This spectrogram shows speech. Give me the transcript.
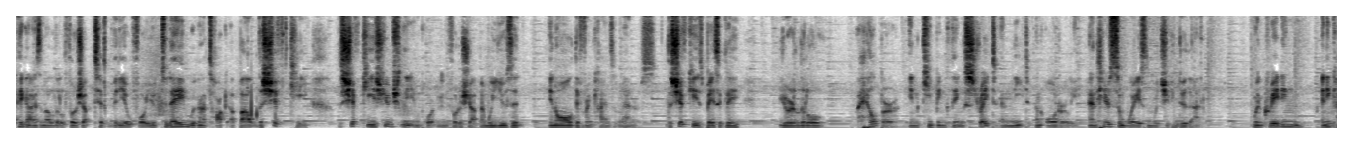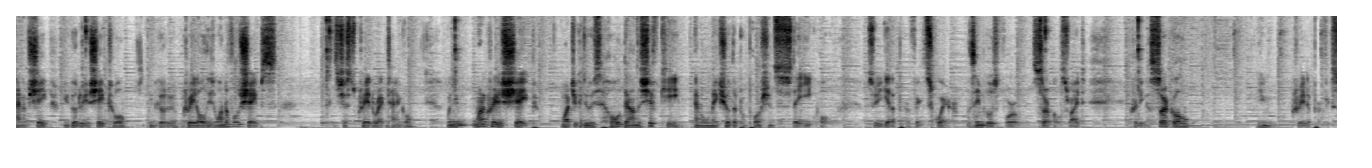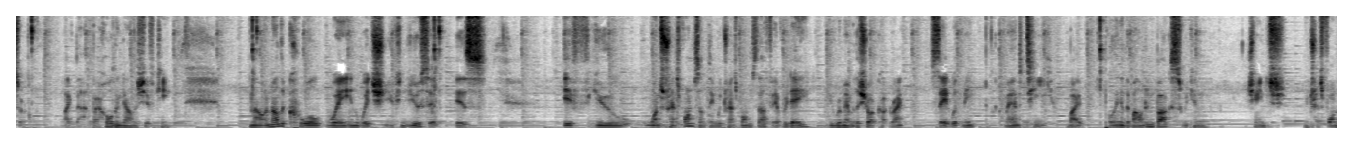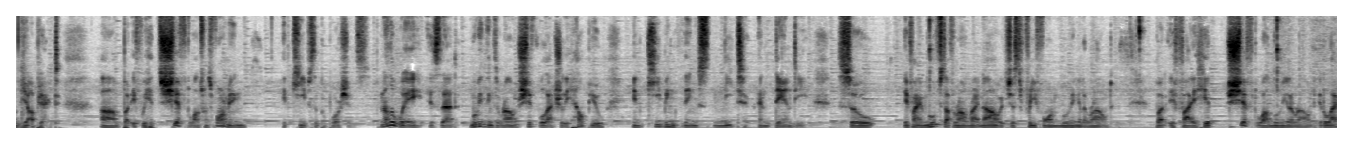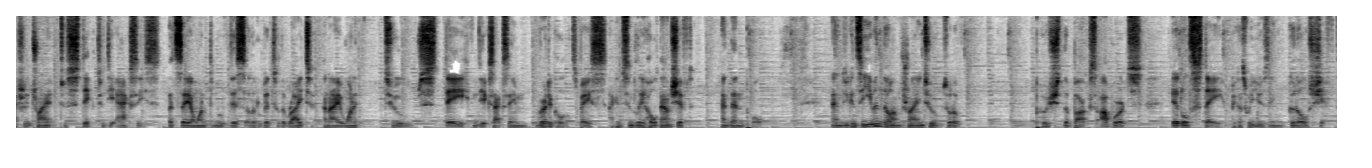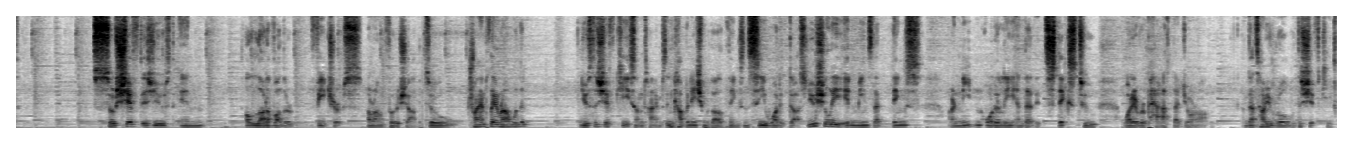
Hey guys, another little Photoshop tip video for you. Today we're going to talk about the Shift key. The Shift key is hugely important in Photoshop and we use it in all different kinds of manners. The Shift key is basically your little helper in keeping things straight and neat and orderly. And here's some ways in which you can do that. When creating any kind of shape, you go to your shape tool, you can go to create all these wonderful shapes. Just create a rectangle. When you want to create a shape, what you can do is hold down the shift key and it will make sure the proportions stay equal. So you get a perfect square. The same goes for circles, right? Creating a circle, you can create a perfect circle like that by holding down the shift key. Now another cool way in which you can use it is if you want to transform something, we transform stuff every day. You remember the shortcut, right? Say it with me, Command T. By pulling in the bounding box, we can change and transform the object. Um, but if we hit shift while transforming, it keeps the proportions. Another way is that moving things around, shift will actually help you in keeping things neat and dandy. So if I move stuff around right now, it's just freeform moving it around. But if I hit shift while moving it around, it'll actually try to stick to the axes. Let's say I wanted to move this a little bit to the right and I wanted to stay in the exact same vertical space, I can simply hold down shift and then pull. And you can see even though I'm trying to sort of push the box upwards, it'll stay because we're using good old shift. So shift is used in a lot of other features around Photoshop. So try and play around with it. Use the shift key sometimes in combination with other things and see what it does. Usually it means that things are neat and orderly and that it sticks to whatever path that you're on. And that's how you roll with the shift key.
